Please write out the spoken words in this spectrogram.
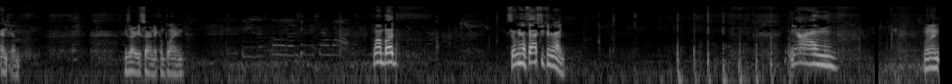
And him. He's already starting to complain. Okay, let's go. Let's finish our walk. Come on, bud. Show me how fast you can run. Yum. When I'm,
